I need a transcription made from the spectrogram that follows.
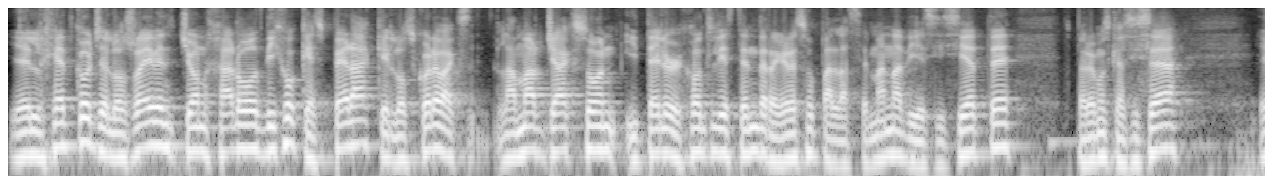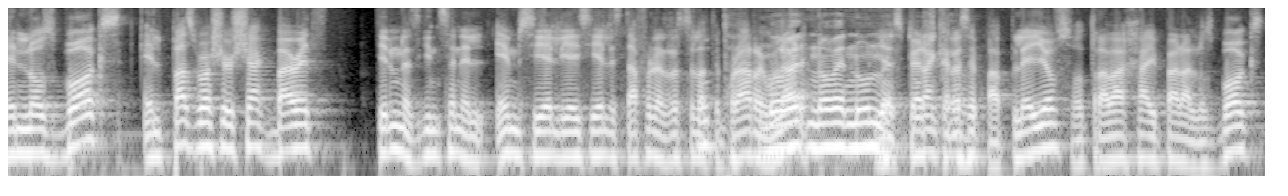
Y el head coach de los Ravens, John Harbaugh, dijo que espera que los quarterbacks Lamar Jackson y Taylor Huntley estén de regreso para la semana 17. Esperemos que así sea. En los Bucks, el pass rusher Shaq Barrett tiene un esguince en el MCL y ACL, está fuera el resto de la temporada regular. no ven una, Y esperan que regrese para playoffs o trabaja ahí para los Bucks.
